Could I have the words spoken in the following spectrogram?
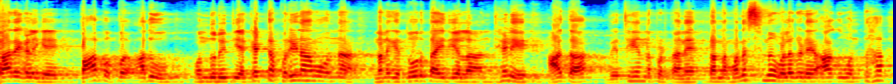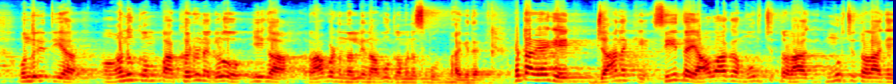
ಕಾರ್ಯಗಳಿಗೆ ಪಾಪ ಪ ಅದು ಒಂದು ರೀತಿಯ ಕೆಟ್ಟ ಪರಿಣಾಮವನ್ನು ನನಗೆ ತೋರ್ತಾ ಇದೆಯಲ್ಲ ಅಂಥೇಳಿ ಆತ ವ್ಯಥೆಯನ್ನು ಪಡ್ತಾನೆ. ತನ್ನ ಮನಸ್ಸಿನ ಒಳಗಡೆ ಆಗುವಂತಹ ಒಂದು ರೀತಿಯ ಅನುಕಂಪ, ಕರುಣೆಗಳು ಈಗ ರಾವಣನಲ್ಲಿ ನಾವು ಗಮನಿಸಬಹುದಾಗಿದೆ. ಒಟ್ಟಾರೆಯಾಗಿ ಜಾನಕಿ ಸೀತೆ ಯಾವಾಗ ಮೂರ್ಛಿತಳಾಗಿ ಮೂರ್ಛಿತಳಾಗಿ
